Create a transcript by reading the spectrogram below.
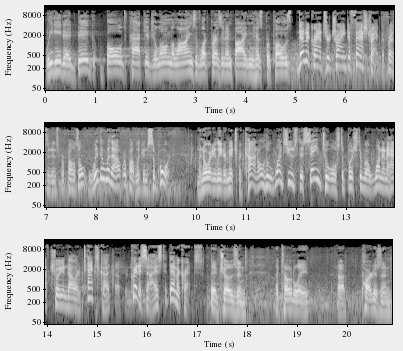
We need a big, bold package along the lines of what President Biden has proposed. Democrats are trying to fast track the president's proposal with or without Republican support. Minority Leader Mitch McConnell, who once used the same tools to push through a $1.5 trillion tax cut, criticized Democrats. They've chosen a totally uh, partisan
